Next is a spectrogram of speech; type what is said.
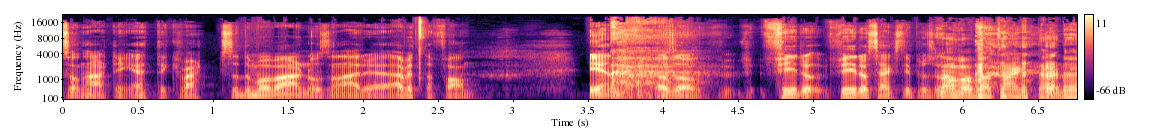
sånne her ting etter hvert. Så det må være noe sånn her Jeg vet da faen. En, altså 64 La meg bare tenke der nå.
